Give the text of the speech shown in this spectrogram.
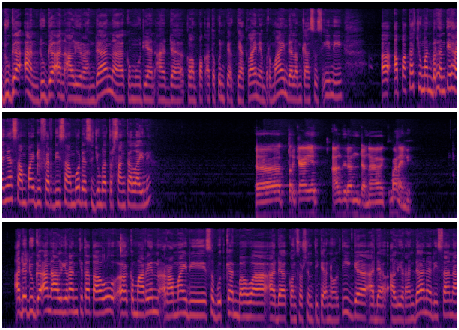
dugaan dugaan aliran dana kemudian ada kelompok ataupun pihak-pihak lain yang bermain dalam kasus ini uh, apakah cuma berhenti hanya sampai di Verdi Sambo dan sejumlah tersangka lainnya? Uh, terkait aliran dana ke mana ini? Ada dugaan aliran kita tahu uh, kemarin ramai disebutkan bahwa ada konsorsium 303, ada aliran dana di sana.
